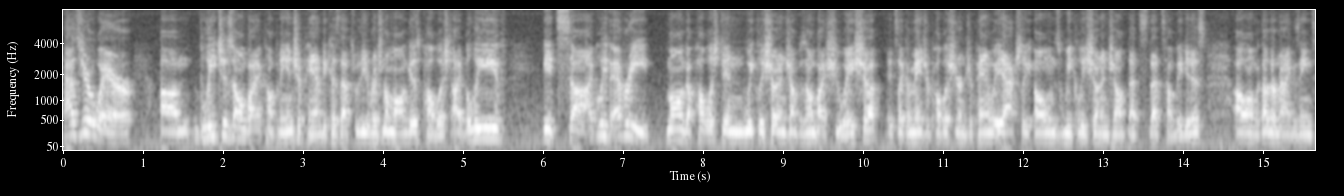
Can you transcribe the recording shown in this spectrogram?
as you're aware, um, Bleach is owned by a company in Japan because that's where the original manga is published. I believe it's, uh, I believe every manga published in Weekly Shonen Jump is owned by Shueisha. It's like a major publisher in Japan. It actually owns Weekly Shonen Jump. That's that's how big it is, along with other magazines.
